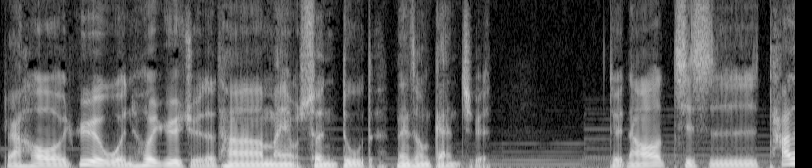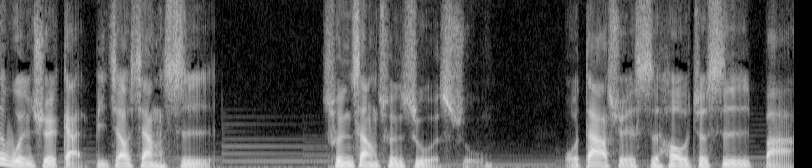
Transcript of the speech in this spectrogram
然后越闻会越觉得它蛮有深度的那种感觉。对，然后其实它的文学感比较像是村上春树的书。我大学时候就是把。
